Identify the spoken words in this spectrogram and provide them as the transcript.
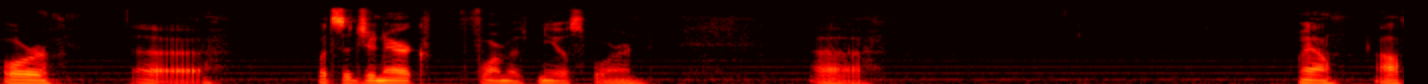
or uh, what's the generic form of neosporin? Well, I'll,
